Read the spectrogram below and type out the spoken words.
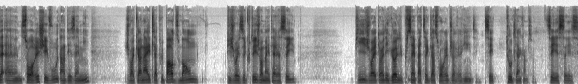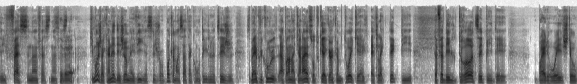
euh, une soirée chez vous, dans tes amis. Je vais connaître la plupart du monde, puis je vais les écouter, je vais m'intéresser. Puis je vais être un des gars les plus sympathiques de la soirée, puis j'aurais rien dit. C'est tout le temps comme ça. C'est fascinant, fascinant, fascinant. Puis moi, je connais déjà ma vie. Je ne vais pas commencer à te compter. C'est bien plus cool d'apprendre à connaître, surtout quelqu'un comme toi qui est éclectique, puis tu as fait des ultras, puis t'es. By the way, j'étais au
